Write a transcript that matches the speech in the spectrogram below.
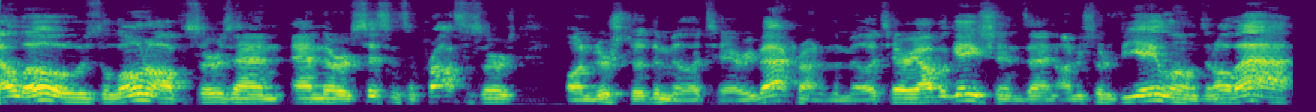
LOs, the loan officers, and and their assistants and processors understood the military background and the military obligations and understood VA loans and all that.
